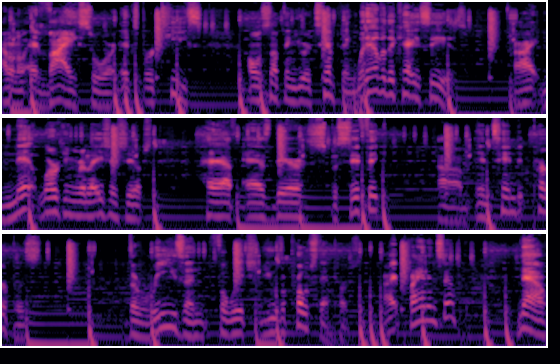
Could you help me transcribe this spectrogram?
I don't know, advice or expertise on something you're attempting, whatever the case is. All right, networking relationships have as their specific um, intended purpose the reason for which you've approached that person. All right, plain and simple. Now,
